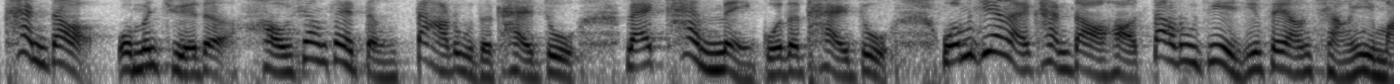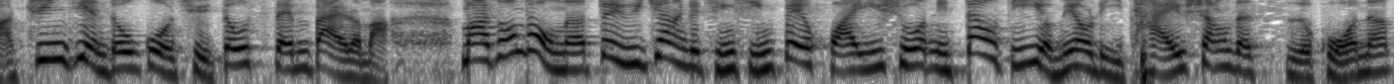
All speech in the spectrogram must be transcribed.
看到，我们觉得好像在等大陆的态度来看美国的态度。我们今天来看到哈，大陆今天已经非常强硬嘛，军舰都过去，都 stand by 了嘛。马总统呢，对于这样一个情形，被怀疑说你到底有没有理台商的死活呢？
